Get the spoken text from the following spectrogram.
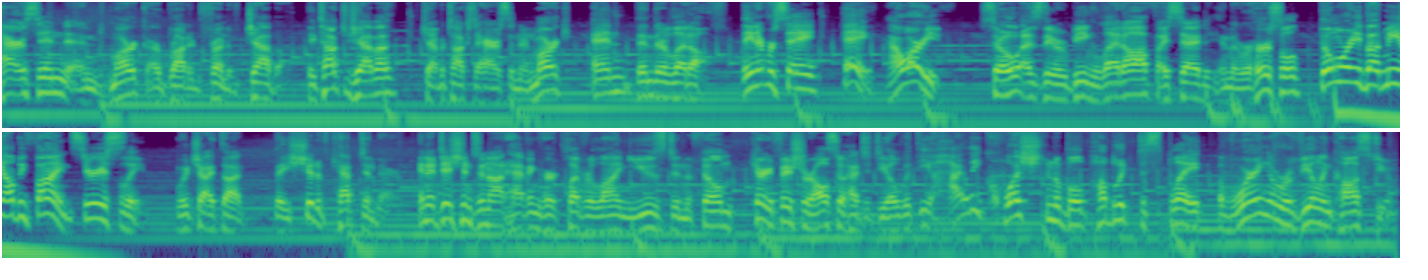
Harrison and Mark are brought in front of Jabba. They talk to Jabba, Jabba talks to Harrison and Mark, and then they're let off. They never say, Hey, how are you? So, as they were being let off, I said in the rehearsal, Don't worry about me, I'll be fine, seriously which I thought they should have kept in there. In addition to not having her clever line used in the film, Carrie Fisher also had to deal with the highly questionable public display of wearing a revealing costume.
